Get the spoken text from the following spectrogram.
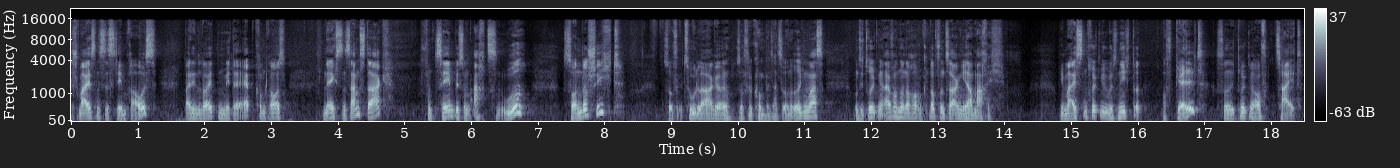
schmeißen das System raus. Bei den Leuten mit der App kommt raus, nächsten Samstag von 10 bis um 18 Uhr, Sonderschicht, so viel Zulage, so viel Kompensation, irgendwas. Und sie drücken einfach nur noch auf den Knopf und sagen, ja, mache ich. Die meisten drücken übrigens nicht auf Geld, sondern sie drücken auf Zeit.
